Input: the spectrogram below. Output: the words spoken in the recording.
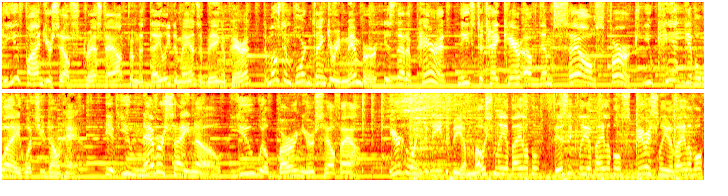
Do you find yourself stressed out from the daily demands of being a parent? The most important thing to remember is that a parent needs to take care of themselves first. You can't give away what you don't have. If you never say no, you will burn yourself out. You're going to need to be emotionally available, physically available, spiritually available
